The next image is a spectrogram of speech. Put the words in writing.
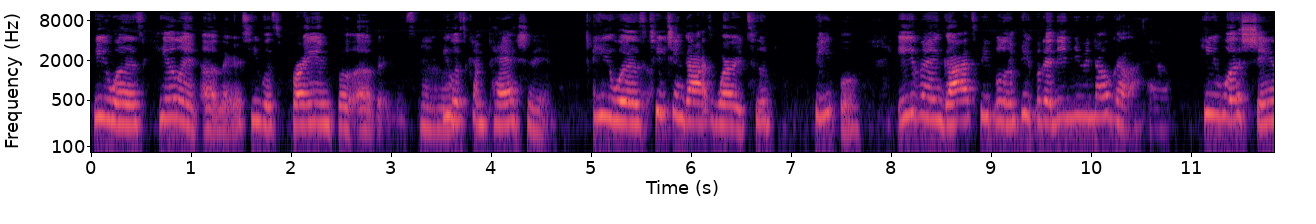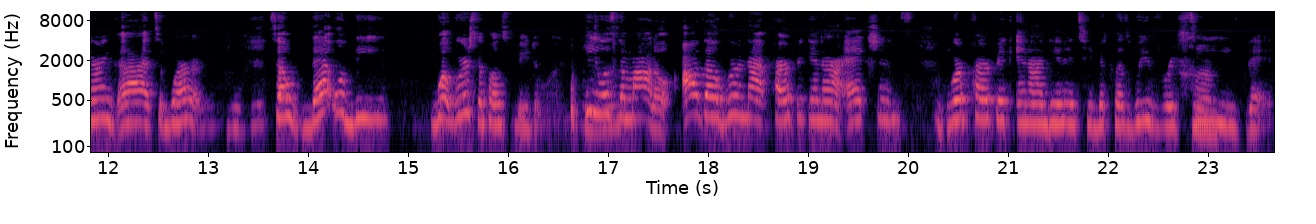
He was healing others. He was praying for others. He Mhm. was compassionate. He was teaching God's word to people, even God's people and people that didn't even know God. He was sharing God's word. Mhm. So that would be what we're supposed to be doing. He was Mhm. the model. Although we're not perfect in our actions, we're perfect in identity because we've received that.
